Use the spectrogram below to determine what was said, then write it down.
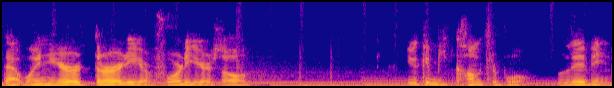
that when you're 30 or 40 years old, you can be comfortable living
